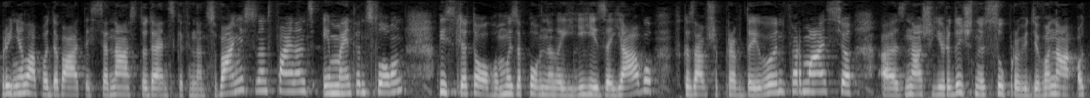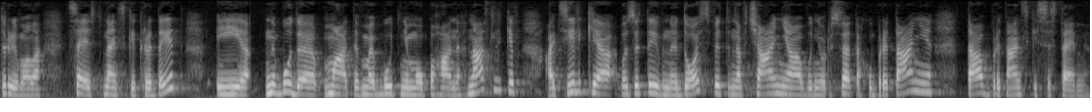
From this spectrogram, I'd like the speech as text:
прийняла подаватися на студентське фінансування Student Finance і Maintenance Loan. Після того ми заповнили її заяву, вказавши правдиву інформацію. Е, З нашої юридичної супровіді вона отримала цей студентський кредит і не буде мати в майбутньому поганих наслідків, а тільки позитивний досвід навчання в університетах у Британії та в британській системі.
